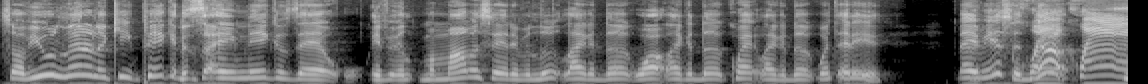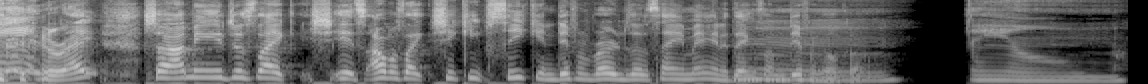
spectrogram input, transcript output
So if you literally keep picking the same niggas that if it, my mama said if it looked like a duck, walk like a duck, quack like a duck, what that is? Baby, it's a Quack duck. quack. right? So I mean, it's just like it's almost like she keeps seeking different versions of the same man and thinking something different gonna come. Damn.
